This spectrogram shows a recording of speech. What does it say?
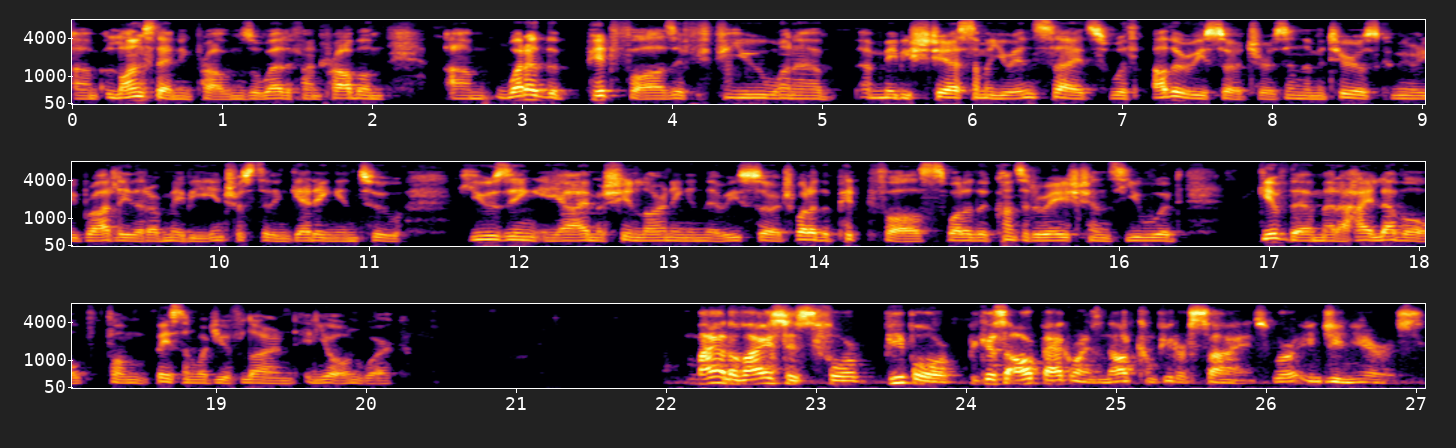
um, long-standing problem, is a well-defined problem. Um, what are the pitfalls if you want to uh, maybe share some of your insights with other researchers in the materials community broadly that are maybe interested in getting into using AI, machine learning in their research? What are the pitfalls? What are the considerations you would give them at a high level from based on what you've learned in your own work? my advice is for people because our background is not computer science, we're engineers.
